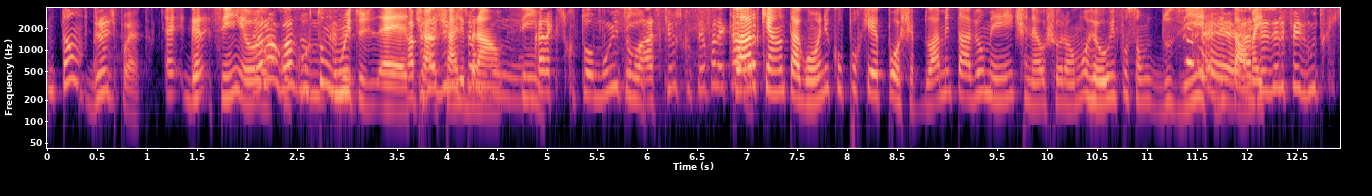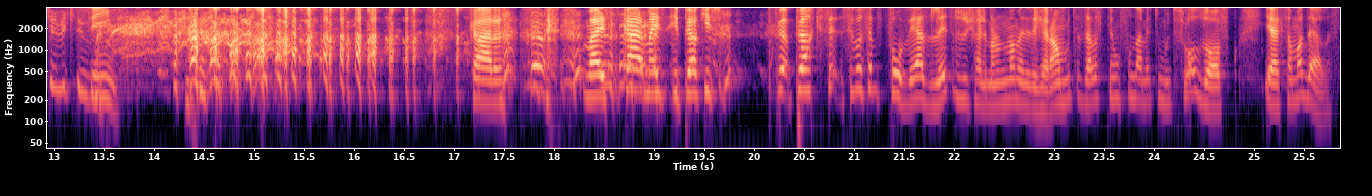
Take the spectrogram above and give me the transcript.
Então, Grande poeta. é, sim, eu, Eu não eu gosto curto muito é, Char- de Charlie Brown. um, um sim. cara que escutou muito, Sim. as que eu escutei, eu falei, cara... Claro que é antagônico, porque, poxa, lamentavelmente, né, o Chorão morreu em função dos vícios é, e tal, às mas vezes ele fez muito o que que ele quis. né? Sim. cara, mas, cara, mas, e pior que isso, pi- pior que se, se você for ver as letras do Charlie Brown de uma maneira geral, muitas delas têm um fundamento muito filosófico, e essa é uma delas.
